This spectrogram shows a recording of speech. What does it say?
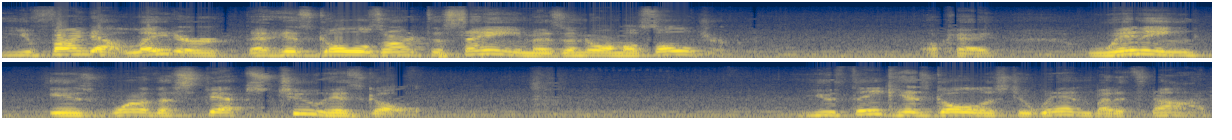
you find out later that his goals aren't the same as a normal soldier. Okay? Winning is one of the steps to his goal. You think his goal is to win, but it's not.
